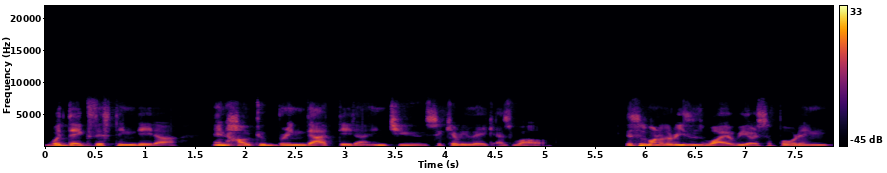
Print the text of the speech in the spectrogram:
with the existing data and how to bring that data into Security Lake as well. This is one of the reasons why we are supporting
